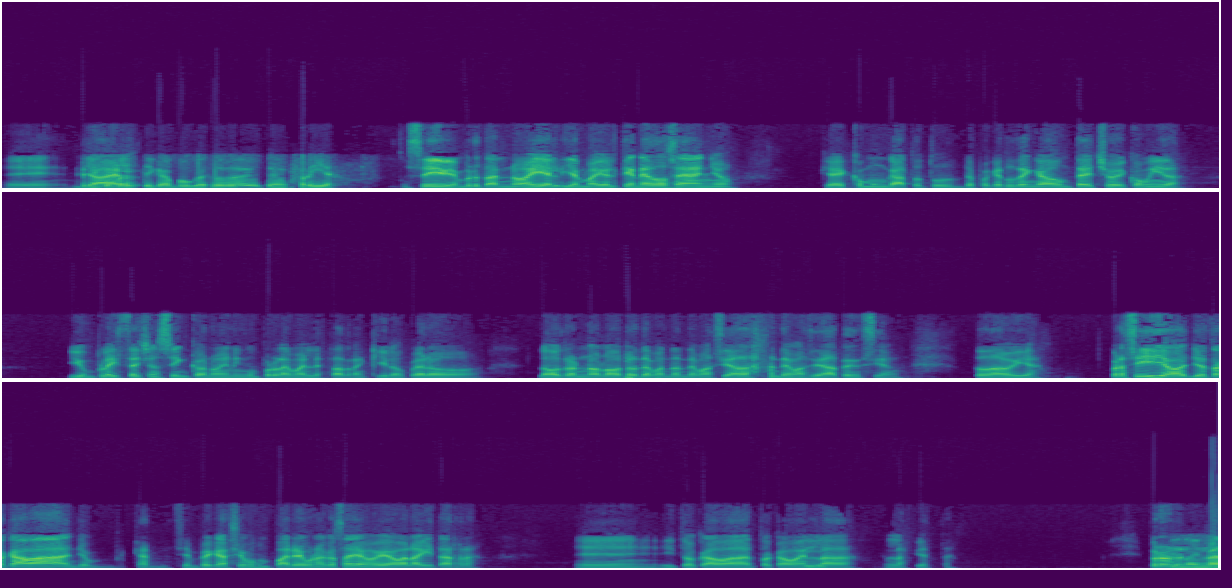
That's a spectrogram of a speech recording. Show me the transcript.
Eh, ya que el- practicar porque eso se- te enfría. Sí, bien brutal, ¿no? Y el, y el mayor tiene 12 años, que es como un gato. Tú, después que tú tengas un techo y comida y un PlayStation 5, no hay ningún problema, él está tranquilo, pero los otros no, los otros demandan demasiada, demasiada atención todavía. Pero sí, yo, yo tocaba, yo siempre que hacíamos un par de alguna cosa, yo me llevaba la guitarra eh, y tocaba, tocaba en la, en la fiesta. Pero, Sí, no hay pero-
